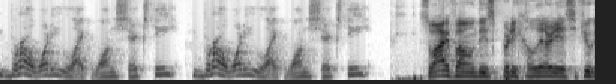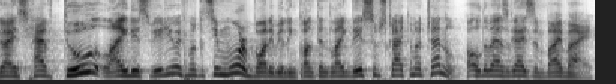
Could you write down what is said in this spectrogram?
Bro, what are you like 160? Bro, what are you like 160? So I found this pretty hilarious. If you guys have to, like this video. If you want to see more bodybuilding content like this, subscribe to my channel. All the best guys and bye bye.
